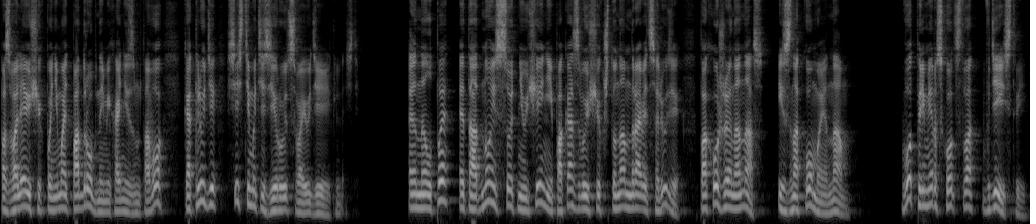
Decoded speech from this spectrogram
позволяющих понимать подробный механизм того, как люди систематизируют свою деятельность. НЛП – это одно из сотни учений, показывающих, что нам нравятся люди, похожие на нас и знакомые нам. Вот пример сходства в действии.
